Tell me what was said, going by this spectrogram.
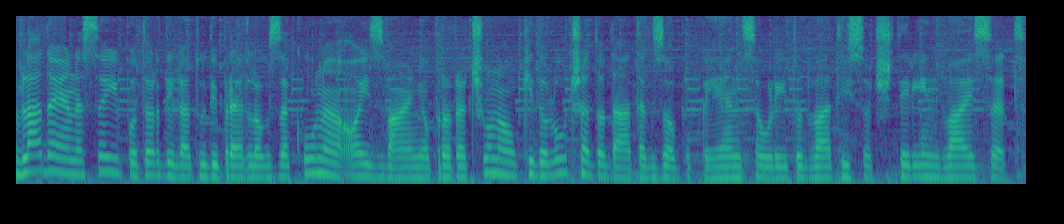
Vlada je na seji potrdila tudi predlog zakona o izvajanju proračunov, ki določa dodatek za upokojence v letu 2024.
